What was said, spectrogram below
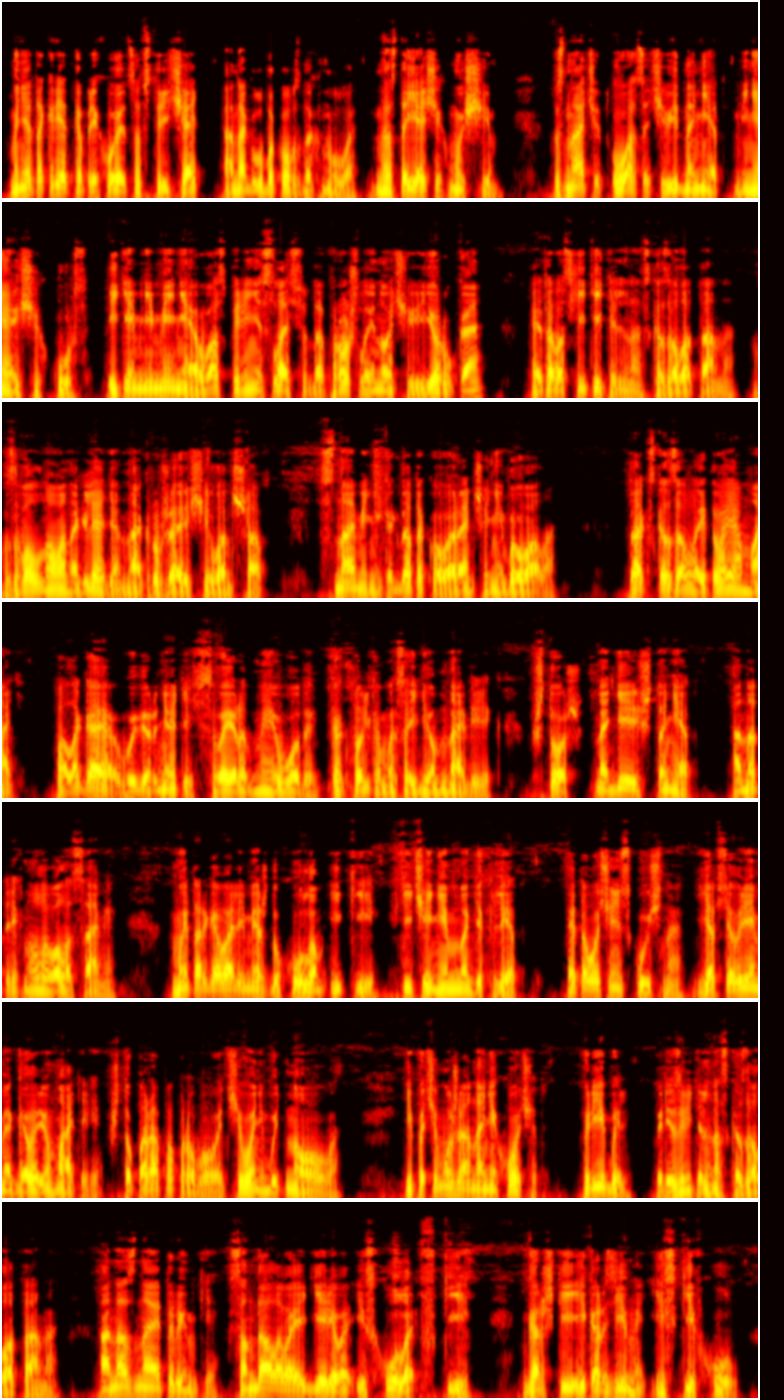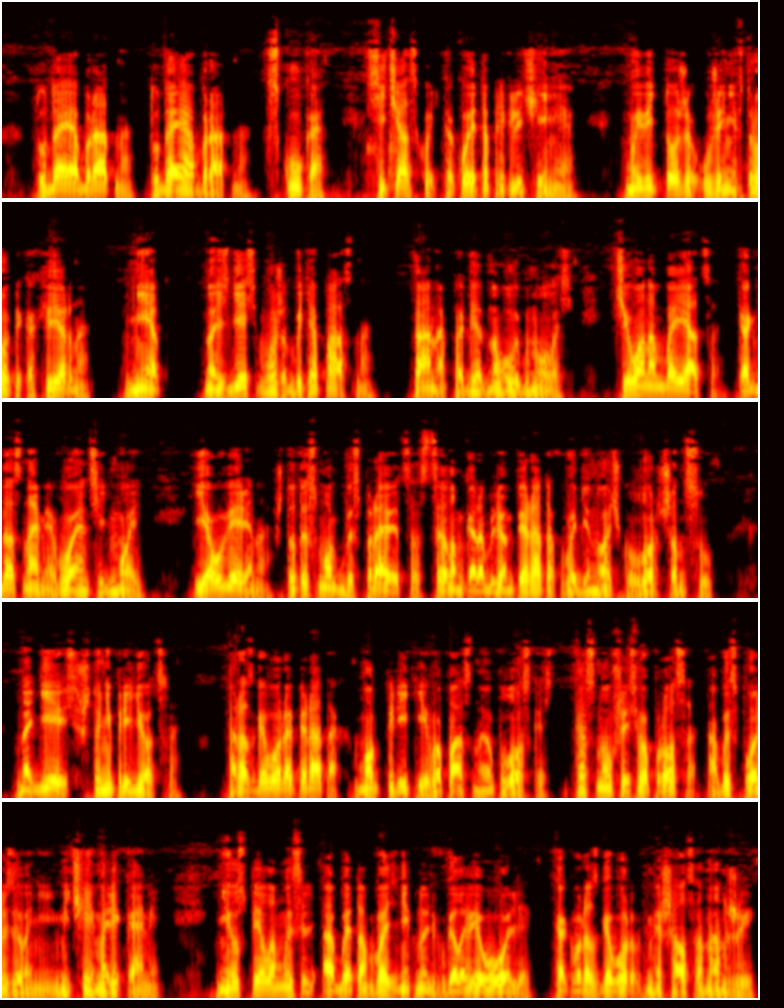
Мне так редко приходится встречать...» Она глубоко вздохнула. «Настоящих мужчин. Значит, у вас, очевидно, нет меняющих курс. И тем не менее, вас перенесла сюда прошлой ночью ее рука «Это восхитительно», — сказала Тана, взволнованно глядя на окружающий ландшафт. «С нами никогда такого раньше не бывало». «Так сказала и твоя мать. Полагаю, вы вернетесь в свои родные воды, как только мы сойдем на берег. Что ж, надеюсь, что нет». Она тряхнула волосами. «Мы торговали между Хулом и Ки в течение многих лет. Это очень скучно. Я все время говорю матери, что пора попробовать чего-нибудь нового. «И почему же она не хочет?» «Прибыль», — презрительно сказала Тана. «Она знает рынки. Сандаловое дерево из хула в ки. Горшки и корзины из ки в хул. Туда и обратно, туда и обратно. Скука. Сейчас хоть какое-то приключение. Мы ведь тоже уже не в тропиках, верно? Нет, но здесь может быть опасно. Тана победно улыбнулась. Чего нам бояться, когда с нами воин седьмой? Я уверена, что ты смог бы справиться с целым кораблем пиратов в одиночку, лорд Шансу. Надеюсь, что не придется. Разговор о пиратах мог перейти в опасную плоскость, коснувшись вопроса об использовании мечей моряками. Не успела мысль об этом возникнуть в голове у Олли, как в разговор вмешался Нанжи.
